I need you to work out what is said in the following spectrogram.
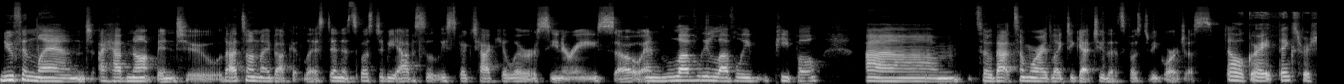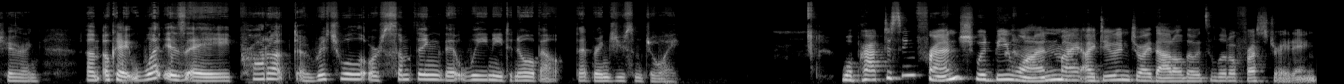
Newfoundland, I have not been to. That's on my bucket list, and it's supposed to be absolutely spectacular scenery. So, and lovely, lovely people. Um, so that's somewhere I'd like to get to. That's supposed to be gorgeous. Oh, great! Thanks for sharing. Um, okay, what is a product, a ritual, or something that we need to know about that brings you some joy? Well, practicing French would be one. My I do enjoy that, although it's a little frustrating.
